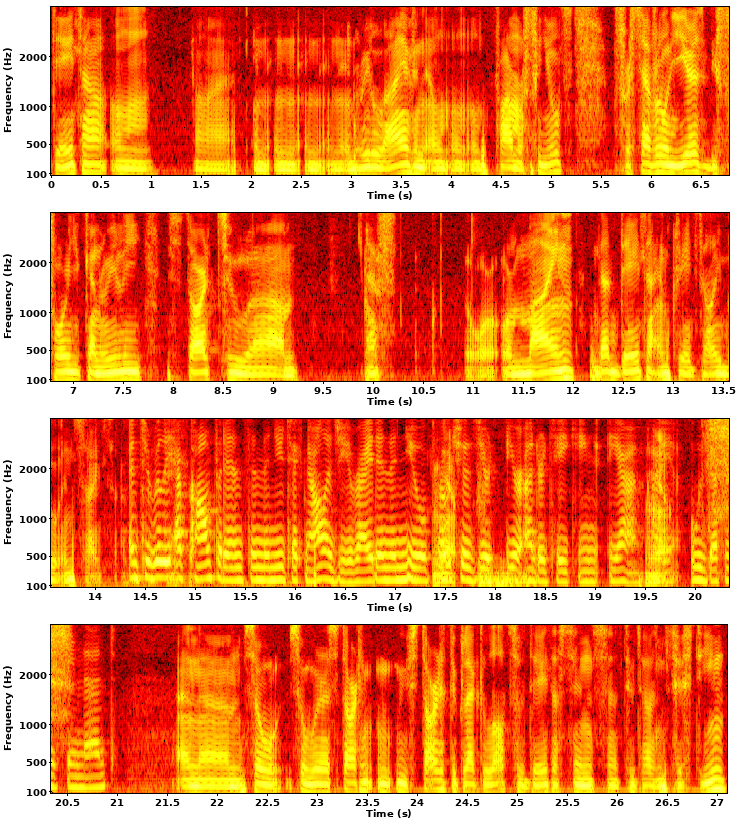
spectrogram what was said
data on uh, in, in, in, in real life and on, on, farmer fields for several years before you can really start to um, have or, or mine that data and create valuable insights. And to really have confidence in the new technology, right? In the new approaches yeah. you're, you're undertaking. Yeah, yeah. I, we've definitely seen that. And um, so, so we're starting. We've started to collect lots of data since uh, 2015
